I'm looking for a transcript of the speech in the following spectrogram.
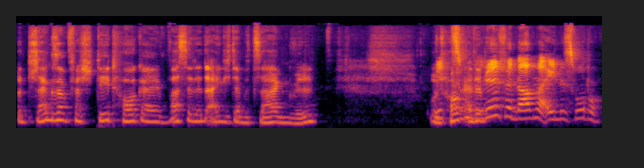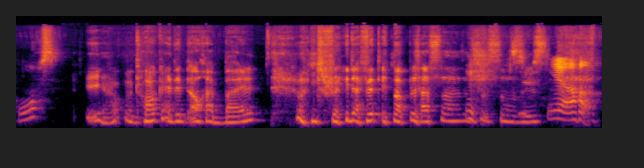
Und langsam versteht Hawkeye, was er denn eigentlich damit sagen will. Und mit Hawkeye Hilfenahme eines Wörterbuchs. Ja, und Hawkeye nimmt auch ein Beil und Raider wird immer blasser. Das ist so süß. ja.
